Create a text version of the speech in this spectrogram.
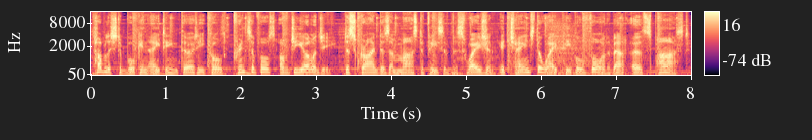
published a book in 1830 called Principles of Geology. Described as a masterpiece of persuasion, it changed the way people thought about Earth's past.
